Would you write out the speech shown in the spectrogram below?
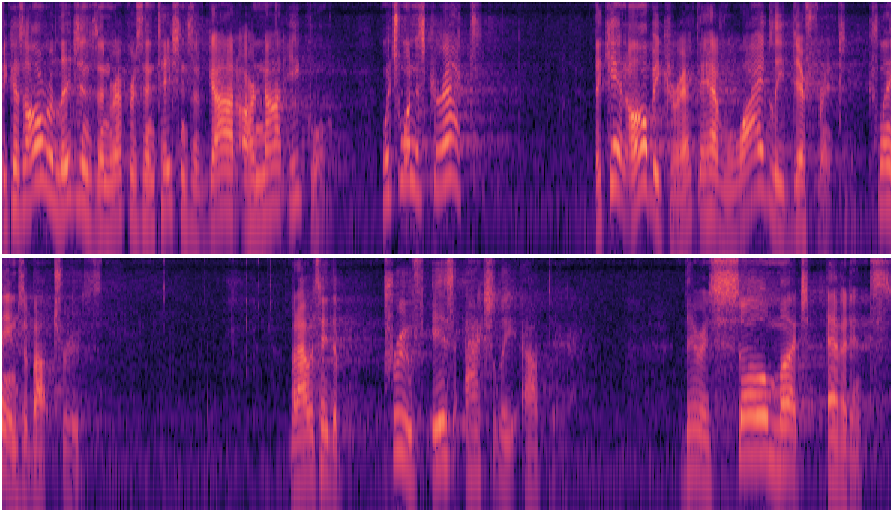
Because all religions and representations of God are not equal. Which one is correct? They can't all be correct, they have widely different claims about truth. But I would say the proof is actually out there. There is so much evidence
